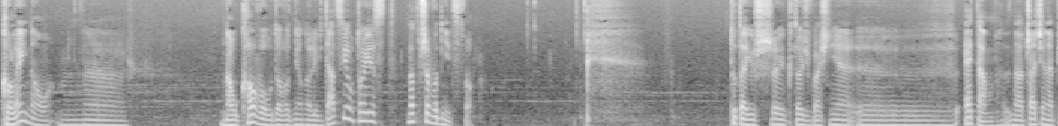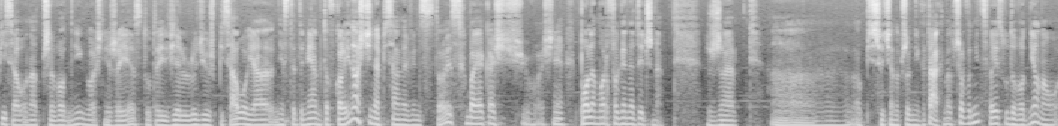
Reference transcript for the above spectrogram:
Kolejną mm, naukowo udowodnioną lewitacją to jest nadprzewodnictwo. Tutaj już e, ktoś właśnie e, etam na czacie napisał nadprzewodnik właśnie, że jest. Tutaj wielu ludzi już pisało. Ja niestety miałem to w kolejności napisane, więc to jest chyba jakaś właśnie pole morfogenetyczne, że opiszecie nadprzewodnika. Tak, nadprzewodnictwo jest udowodnioną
